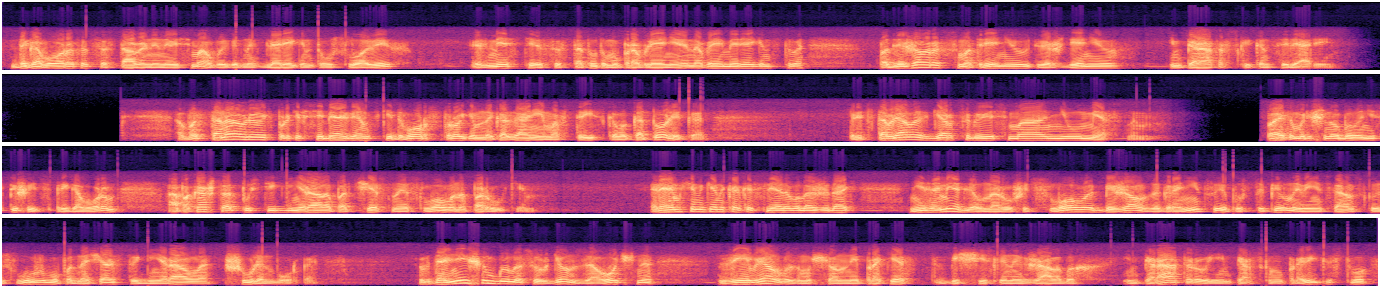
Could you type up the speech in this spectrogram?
Договор этот, составленный на весьма выгодных для регента условиях, вместе со статутом управления на время регенства, подлежал рассмотрению и утверждению императорской канцелярии. Восстанавливать против себя Венский двор строгим наказанием австрийского католика – представлялось герцогу весьма неуместным. Поэтому решено было не спешить с приговором, а пока что отпустить генерала под честное слово на поруки. Ремхенген, как и следовало ожидать, не замедлил нарушить слово, бежал за границу и поступил на венецианскую службу под начальство генерала Шуленбурга. В дальнейшем был осужден заочно, заявлял возмущенный протест в бесчисленных жалобах императору и имперскому правительству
